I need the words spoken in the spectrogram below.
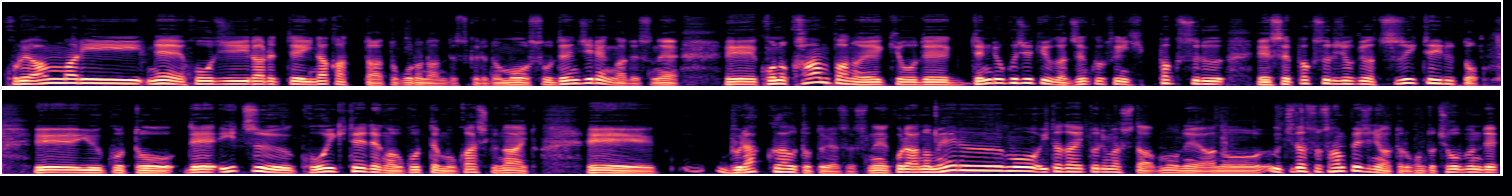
これあんまりね、報じられていなかったところなんですけれども、そう、電磁連がですね、えー、この寒波の影響で電力需給が全国的に逼迫する、えー、切迫する状況が続いていると、えー、いうことで、いつ広域停電が起こってもおかしくないと、えー、ブラックアウトというやつですね。これあのメールもいただいておりました。もうね、あの、打ち出すと3ページにわたる本当長文で、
